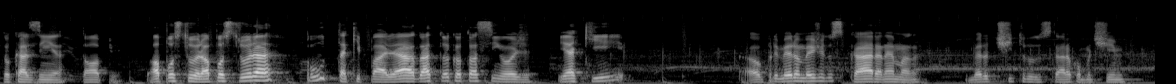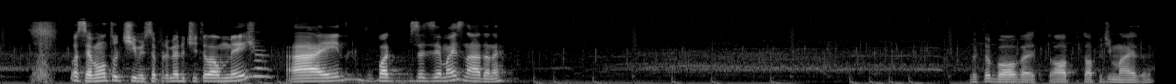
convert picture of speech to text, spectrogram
Tocazinha. Top. Ó a postura. Ó a postura. Puta que pariu. Ah, não é à toa que eu tô assim hoje. E aqui... É o primeiro Major dos caras, né, mano? Primeiro título dos caras como time. Você monta o time, seu primeiro título é um Major, aí não pode precisar dizer mais nada, né? Muito bom, velho. Top, top demais, velho.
